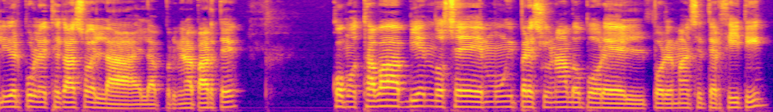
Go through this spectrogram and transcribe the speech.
Liverpool en este caso en la, en la, primera parte, como estaba viéndose muy presionado por el, por el Manchester City,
